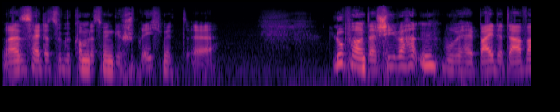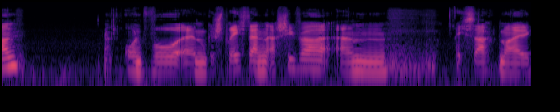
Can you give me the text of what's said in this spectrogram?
Und dann ist es halt dazu gekommen, dass wir ein Gespräch mit äh, Lupa und Ashiva hatten, wo wir halt beide da waren. Und wo im Gespräch dann Ashiva ähm, ich sag mal,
